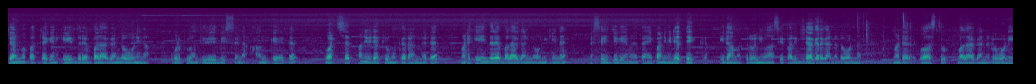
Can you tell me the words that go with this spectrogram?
ජන්ම පත්‍රය ගැන කේන්දරයක් බලාගන්න ඕනිනම් ඔබට පුළුවන් තිරේ දිස්සෙන අංකයට වටසප් පනිවිඩක් යොමු කරන්නට මට කේන්දරය බලාගන්න ඕනි කියෙන ඇසේජ්ජක එමනත ඒ පනිවිඩත් එක් ඊට අමතරව නිවාසය පරීක්ෂා කරගන්නට ඕන්න මට වාස්තු බලාගන්නට ඕනි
